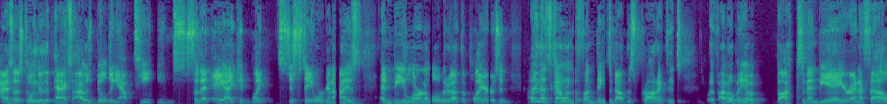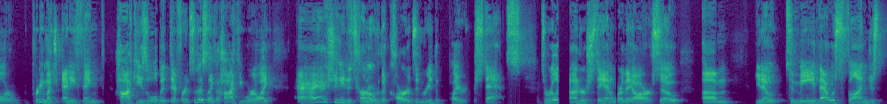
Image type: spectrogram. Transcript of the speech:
as i was going through the packs i was building out teams so that a i could like just stay organized and b learn a little bit about the players and i think that's kind of one of the fun things about this product is if i'm opening up a box of nba or nfl or pretty much anything Hockey is a little bit different. So that's like a hockey where like I actually need to turn over the cards and read the player stats to really understand where they are. So, um, you know, to me, that was fun, just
